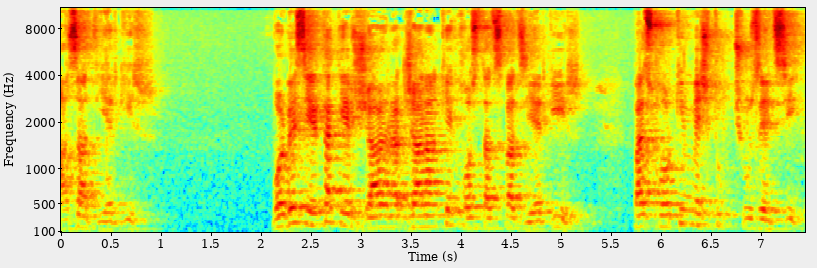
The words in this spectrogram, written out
ազատ երգիր։ Որբես երթակ եւ ժանանքեք խոստացված երգիր, բայց խորքի մեջ դուք ճուզեցիք,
